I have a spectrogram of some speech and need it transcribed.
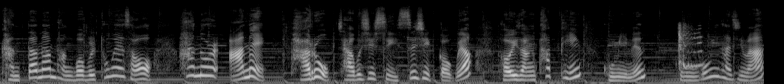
간단한 방법을 통해서 한 올 안에 바로 잡으실 수 있으실 거고요. 더 이상 탑핑 고민은 고민 고민하지만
